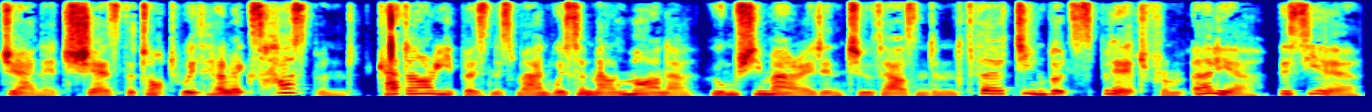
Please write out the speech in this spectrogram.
Janet shares the tot with her ex-husband, Qatari businessman Wissam Al Mana, whom she married in 2013 but split from earlier this year.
